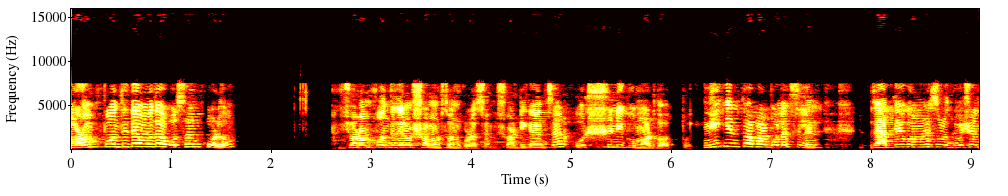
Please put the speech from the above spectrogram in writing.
নরমপন্থীদের মধ্যে অবস্থান করেও চরমপন্থীদের সমর্থন করেছেন। সঠিক অ্যান্সার অশ্বিনী কুমার দত্ত। ইনি কিন্তু আবার বলেছিলেন জাতীয় কংগ্রেসের অধিবেশন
